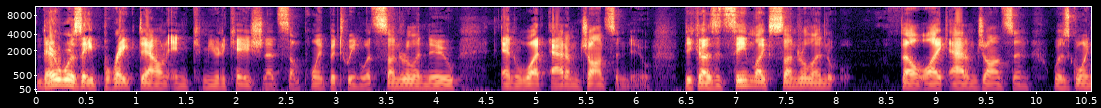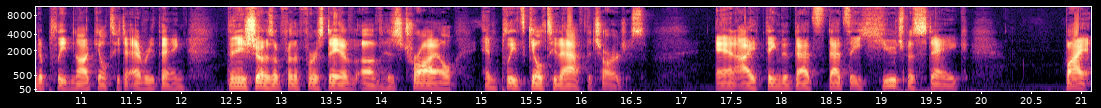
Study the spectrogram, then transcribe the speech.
there was a breakdown in communication at some point between what Sunderland knew and what Adam Johnson knew because it seemed like Sunderland felt like Adam Johnson was going to plead not guilty to everything. Then he shows up for the first day of, of his trial and pleads guilty to half the charges. And I think that that's that's a huge mistake by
